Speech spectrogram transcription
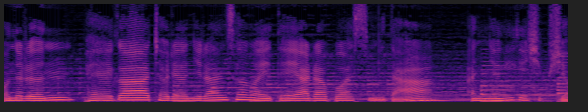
오늘은 배가 절연이란 성어에 대해 알아보았습니다. 안녕히 계십시오.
